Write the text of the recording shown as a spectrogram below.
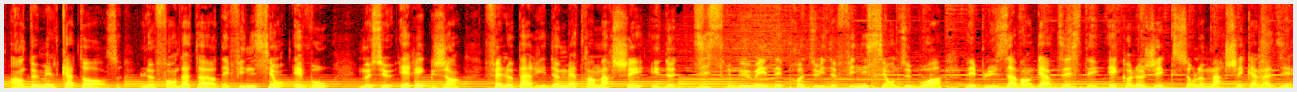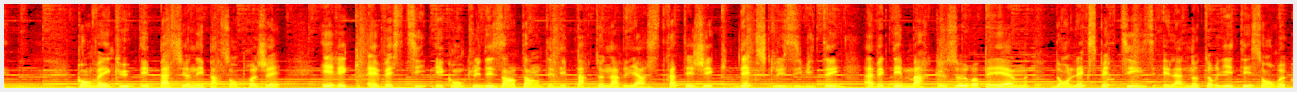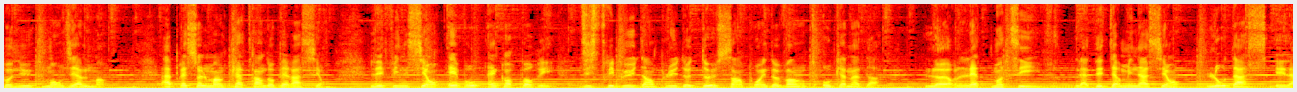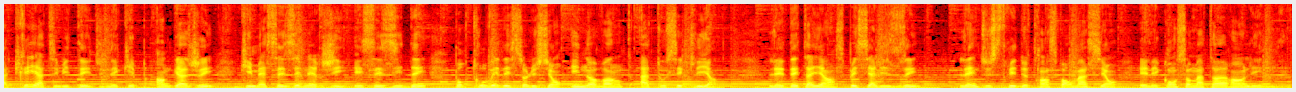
En 2014, le fondateur des finitions Evo, M. Éric Jean, fait le pari de mettre en marché et de distribuer des produits de finition du bois les plus avant-gardistes et écologiques sur le marché canadien. Convaincu et passionné par son projet, Éric investit et conclut des ententes et des partenariats stratégiques d'exclusivité avec des marques européennes dont l'expertise et la notoriété sont reconnues mondialement. Après seulement quatre ans d'opération, les finitions Evo Incorporées distribuent dans plus de 200 points de vente au Canada. Leur leitmotiv, la détermination, l'audace et la créativité d'une équipe engagée qui met ses énergies et ses idées pour trouver des solutions innovantes à tous ses clients, les détaillants spécialisés, l'industrie de transformation et les consommateurs en ligne.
